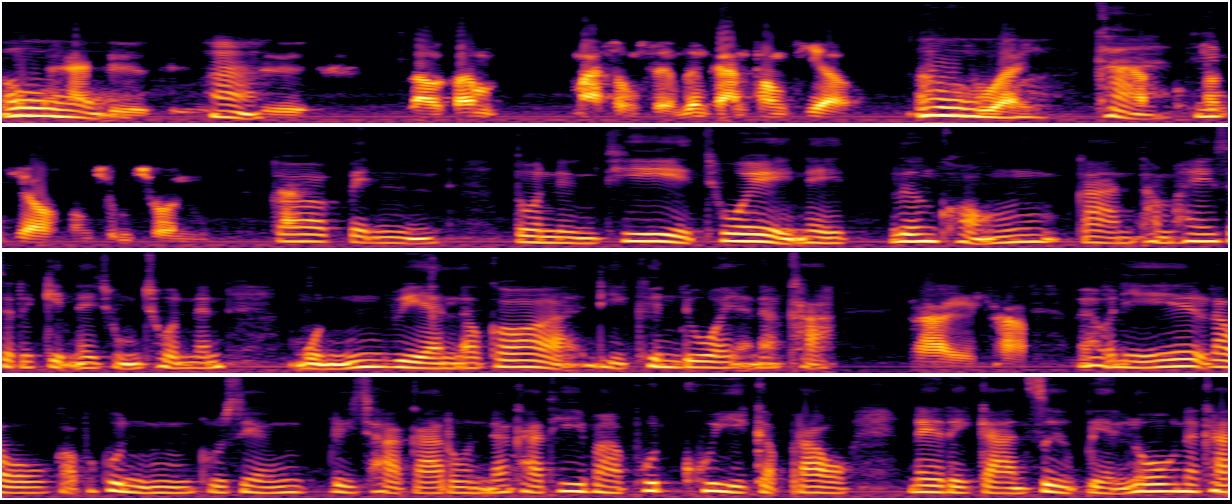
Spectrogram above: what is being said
โอ้นะฮะคือคือค่ะคือเราก็มาส่งเสริมเรื่องการท่องเที่ยวโอ้ด้วยค่ะครับผมท่องเที่ยวของชุมชน ก็เป็นตัวหนึ่งที่ช่วยในเรื่องของการทำให้เศรษฐกิจในชุมชนนั้น หมุนเวียนแล้วก็ดีขึ้นด้วยอะนะคะใช่ครับแม้วันนี้เราขอบพระคุณครูเสียงปรีชาการุณนะคะ ที่มาพูดคุยกับเราในรายการสื่อเปลี่ยนโลกนะคะ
